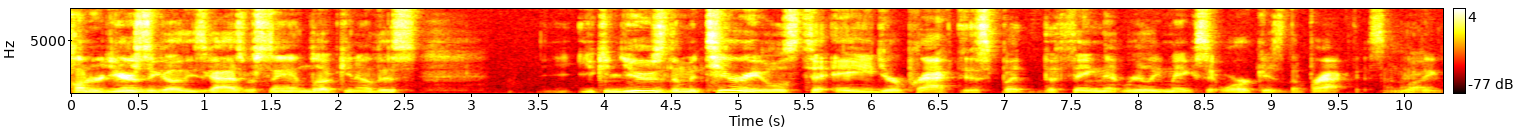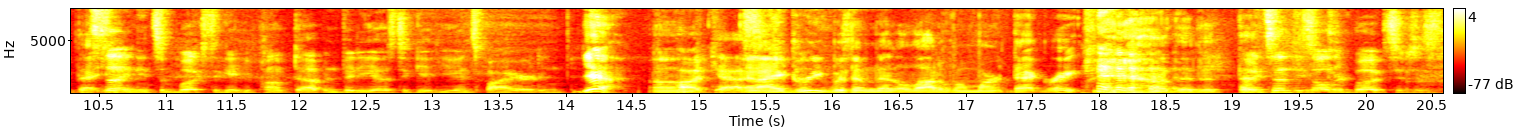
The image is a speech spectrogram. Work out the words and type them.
100 years ago, these guys were saying, look, you know, this, you can use the materials to aid your practice, but the thing that really makes it work is the practice. And I think But that, still, you need some books to get you pumped up and videos to get you inspired and yeah. Um, podcasts. And I agree with him that a lot of them aren't that great. You know, I mean, some of these older books are just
